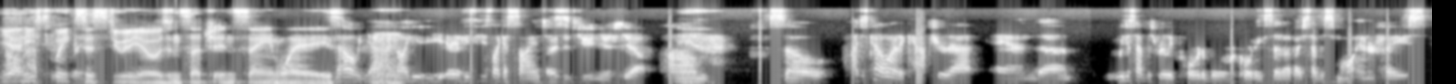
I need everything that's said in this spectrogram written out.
Yeah, Oh, he absolutely. tweaks his studios in such insane ways. oh yeah, no, he, he he's, he's like a scientist. He's scientist. a genius, yeah. Um, so I just kind of wanted to capture that, and uh, we just have this really portable recording setup. I just have a small interface.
